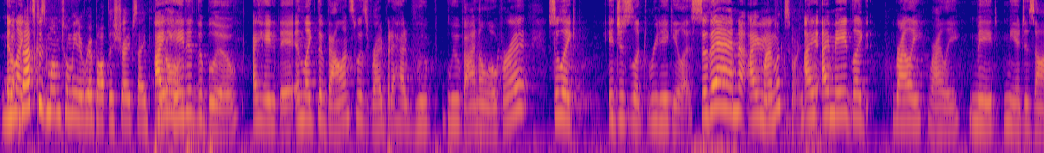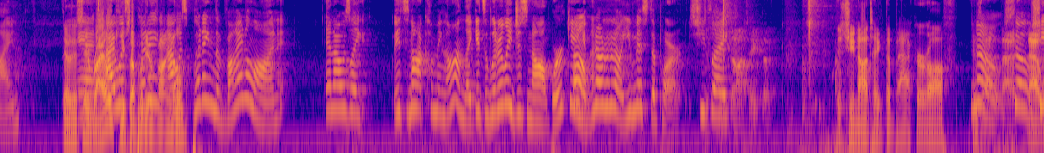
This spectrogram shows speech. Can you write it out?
And No, like that's because mom told me to rip off the stripes I put I on. hated the blue. I hated it, and like the valance was red, but it had blue blue vinyl over it. So like it just looked ridiculous. So then I Mine looks fine. I, I made like Riley Riley made me a design. I was gonna say Riley keeps was up with your vinyl. I was putting the vinyl on, and I was like, it's not coming on. Like it's literally just not working. Oh no no no! You missed a part. She's like, Did she not take the backer off? 'Cause No, that, that, so that she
